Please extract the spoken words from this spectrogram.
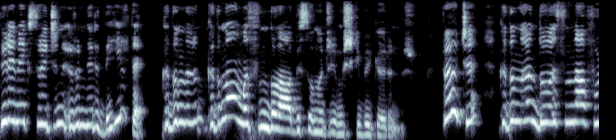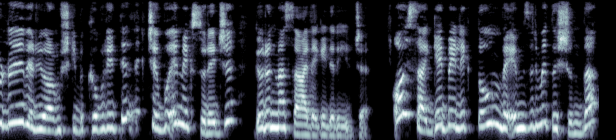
bir emek sürecinin ürünleri değil de kadınların kadın olmasının doğal bir sonucuymuş gibi görünür. Böylece kadınların doğasından veriyormuş gibi kabul edildikçe bu emek süreci görünmez hale gelir iyice. Oysa gebelik, doğum ve emzirme dışında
